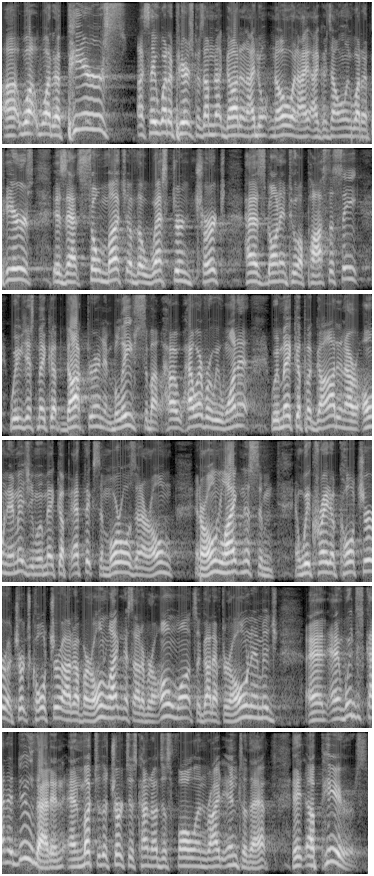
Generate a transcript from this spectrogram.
uh, what, what appears I say what appears because I'm not God and I don't know, and I because only what appears is that so much of the Western church has gone into apostasy. We just make up doctrine and beliefs about how, however we want it. We make up a God in our own image, and we make up ethics and morals in our own in our own likeness, and, and we create a culture, a church culture, out of our own likeness, out of our own wants, a God after our own image, and, and we just kind of do that. And, and much of the church has kind of just fallen right into that. It appears.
